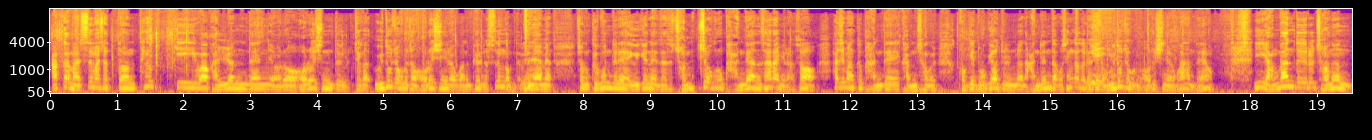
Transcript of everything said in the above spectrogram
아까 말씀하셨던 태극기와 관련된 여러 어르신들 제가 의도적으로 저는 어르신이라고 하는 표현을 쓰는 겁니다. 네. 왜냐하면 저는 그분들의 의견에 대해서 전적으로 반대하는 사람이라서 하지만 그 반대의 감정을 거기에 녹여들면 안 된다고 생각을 해서 예, 예. 의도적으로 어르신이라고 하는데요. 이 양반들을 저는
